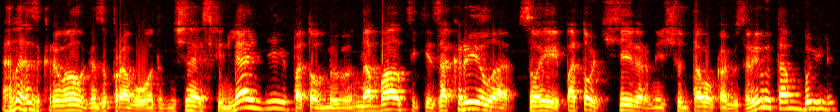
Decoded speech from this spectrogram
Она закрывала газопроводы, начиная с Финляндии, потом на Балтике, закрыла свои потоки северные еще до того, как взрывы там были,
